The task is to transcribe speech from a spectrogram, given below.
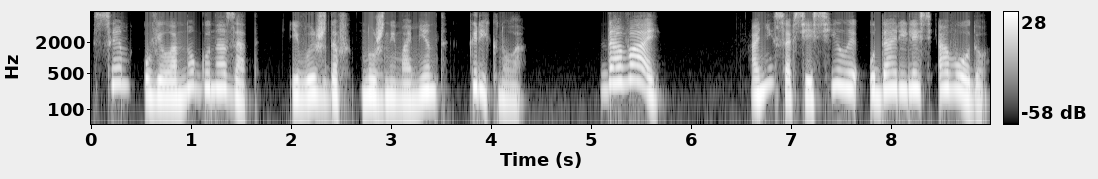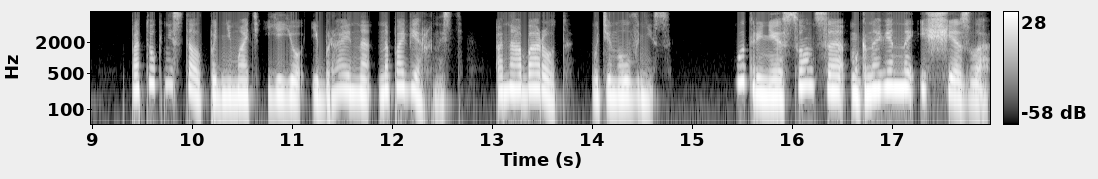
Сэм увела ногу назад и, выждав нужный момент, крикнула. «Давай!» Они со всей силы ударились о воду, Поток не стал поднимать ее и Брайна на поверхность, а наоборот, утянул вниз. Утреннее солнце мгновенно исчезло,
